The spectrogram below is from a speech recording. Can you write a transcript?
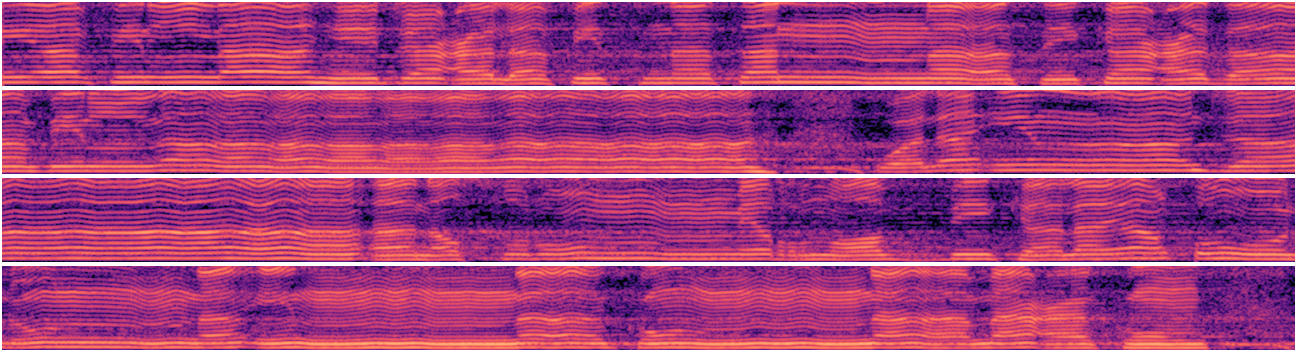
أوذي في الله جعل فتنة الناس كعذاب الله. ولئن جاء نصر من ربك ليقولن إنا كنا معكم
